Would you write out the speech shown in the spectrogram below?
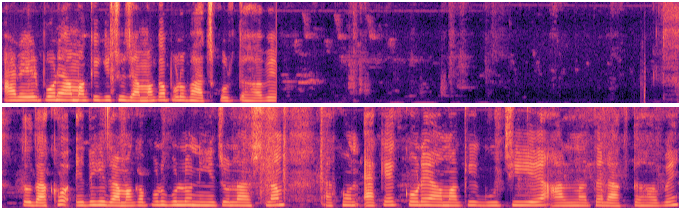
আর এরপরে আমাকে কিছু জামা কাপড় ভাঁজ করতে হবে। তো দেখো, এদিকে জামা কাপড়গুলো নিয়ে চলে আসলাম। এখন এক এক করে আমাকে গুছিয়ে আলনাতে রাখতে হবে।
